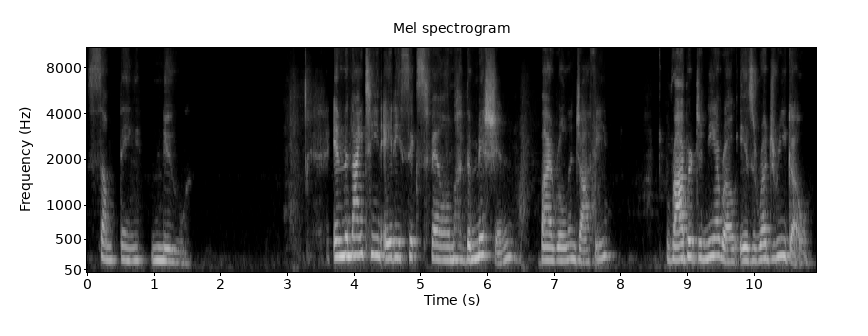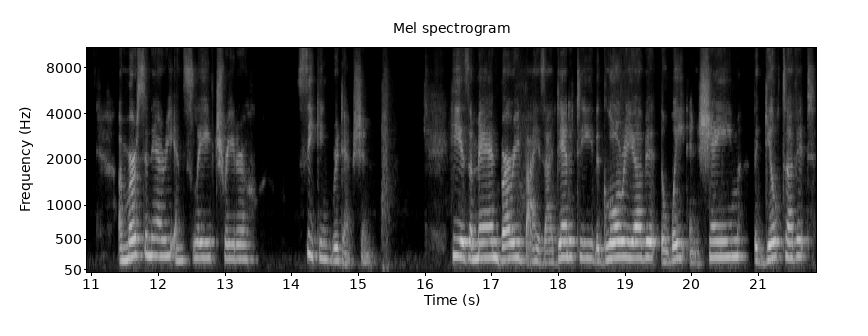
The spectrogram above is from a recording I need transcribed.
something new. In the 1986 film The Mission by Roland Joffe, Robert De Niro is Rodrigo, a mercenary and slave trader seeking redemption. He is a man buried by his identity, the glory of it, the weight and shame, the guilt of it.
